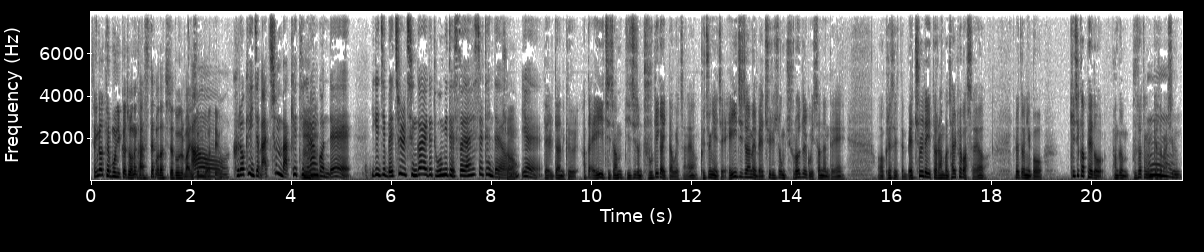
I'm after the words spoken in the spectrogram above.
생각해 보니까 저는 갔을 때마다 진짜 돈을 많이 쓰는 것 같아요. 그렇게 이제 맞춤 마케팅을 음. 한 건데 이게 이제 매출 증가에도 도움이 됐어야 했을 텐데요. 그렇죠. 예. 네, 일단 그 아까 A 지점, B 지점 두 개가 있다고 했잖아요. 그 중에 이제 A 지점의 매출이 좀 줄어들고 있었는데, 어 그래서 일단 매출 데이터를 한번 살펴봤어요. 그랬더니 뭐 키즈 카페도 방금 부소장님께서 음. 말씀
